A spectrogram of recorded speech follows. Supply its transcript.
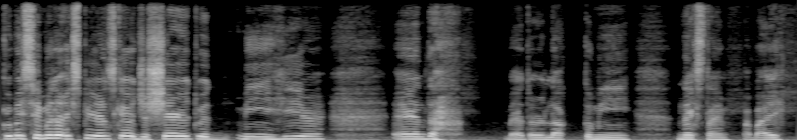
Kung may similar experience kayo, just share it with me here. And uh, better luck to me next time. Bye-bye.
